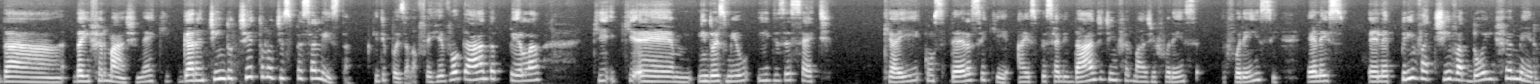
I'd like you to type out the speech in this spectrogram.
da, da enfermagem, né, que, garantindo o título de especialista, que depois ela foi revogada pela que, que é, em 2017, que aí considera-se que a especialidade de enfermagem forense, forense ela, é, ela é privativa do enfermeiro,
